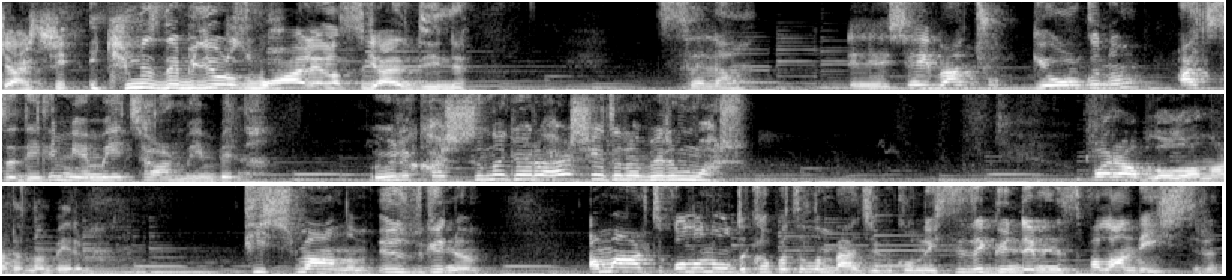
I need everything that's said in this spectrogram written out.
Gerçi ikimiz de biliyoruz bu hale nasıl geldiğini. Selam. Ee, şey ben çok yorgunum. Aç da değilim. Yemeğe çağırmayın beni. Öyle kaçtığına göre her şeyden haberim var. Var abla olanlardan haberim. Pişmanım, üzgünüm. Ama artık olan oldu. Kapatalım bence bir konuyu. Siz de gündeminizi falan değiştirin.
